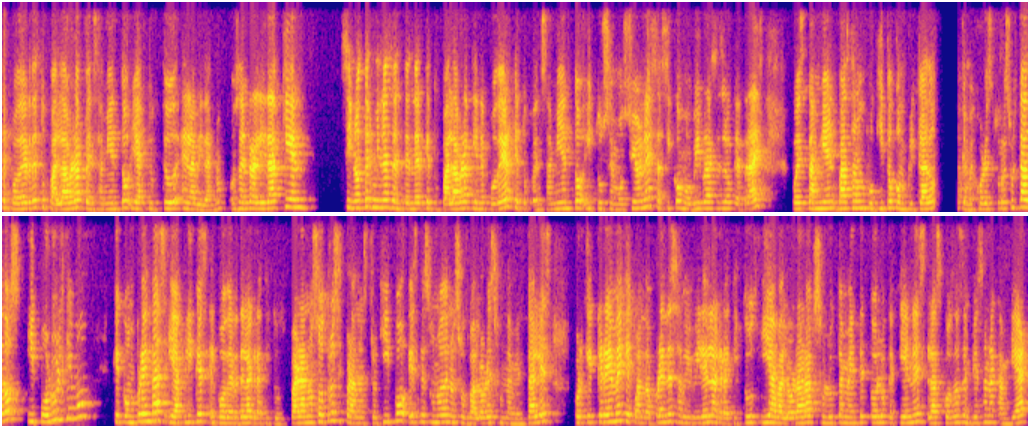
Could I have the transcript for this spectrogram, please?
el poder de tu palabra, pensamiento y actitud en la vida, ¿no? O sea, en realidad, ¿quién si no terminas de entender que tu palabra tiene poder, que tu pensamiento y tus emociones, así como vibras es lo que atraes, pues también va a estar un poquito complicado que mejores tus resultados. Y por último, que comprendas y apliques el poder de la gratitud. Para nosotros y para nuestro equipo, este es uno de nuestros valores fundamentales, porque créeme que cuando aprendes a vivir en la gratitud y a valorar absolutamente todo lo que tienes, las cosas empiezan a cambiar.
